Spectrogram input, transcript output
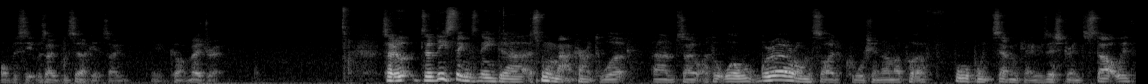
obviously it was open circuit, so you can't measure it. So, so these things need uh, a small amount of current to work. Um, so I thought, well, we're on the side of caution, and I put a 4.7k resistor in to start with.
